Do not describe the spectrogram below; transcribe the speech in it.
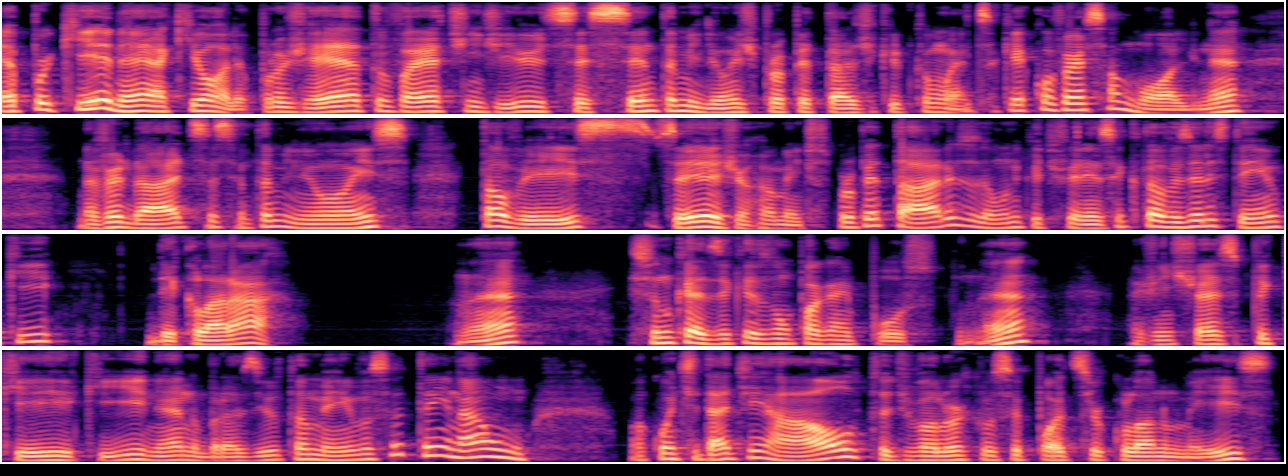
é porque, né, aqui, olha, o projeto vai atingir 60 milhões de proprietários de criptomoedas. Isso aqui é conversa mole, né? Na verdade, 60 milhões talvez sejam realmente os proprietários, a única diferença é que talvez eles tenham que declarar, né? Isso não quer dizer que eles vão pagar imposto, né? A gente já expliquei aqui, né? No Brasil também você tem lá um, uma quantidade alta de valor que você pode circular no mês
